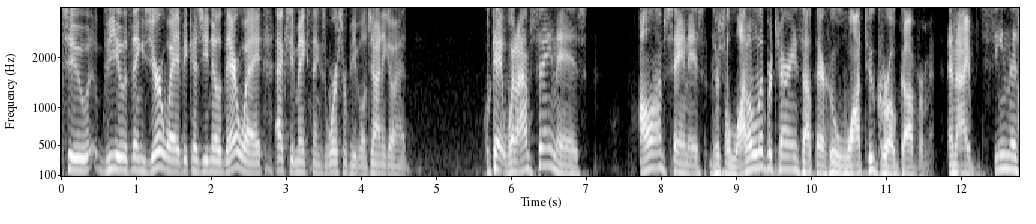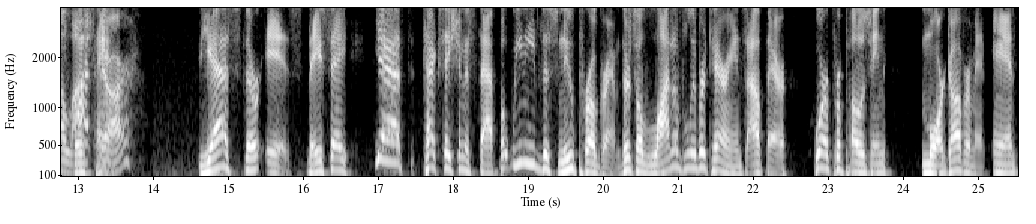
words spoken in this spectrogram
to view things your way because you know their way actually makes things worse for people. Johnny, go ahead. Okay, what I'm saying is, all I'm saying is, there's a lot of libertarians out there who want to grow government, and I've seen this A lot firsthand. there are. Yes, there is. They say, yeah, taxation is that, but we need this new program. There's a lot of libertarians out there who are proposing more government. And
